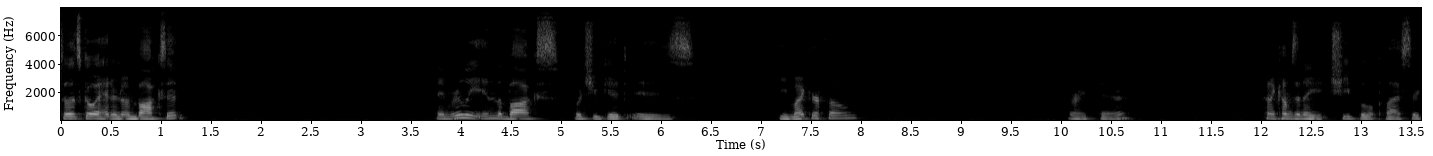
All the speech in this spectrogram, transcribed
So let's go ahead and unbox it. And really in the box, what you get is the microphone right there. Kind of comes in a cheap little plastic.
